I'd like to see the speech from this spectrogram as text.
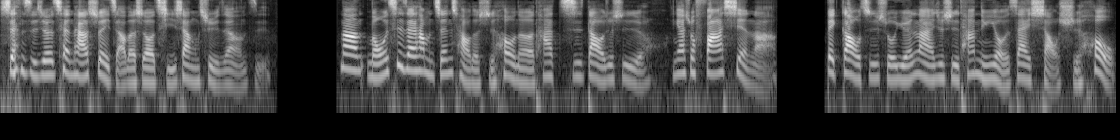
甚至就是趁他睡着的时候骑上去这样子。那某一次在他们争吵的时候呢，他知道就是应该说发现啦，被告知说原来就是他女友在小时候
